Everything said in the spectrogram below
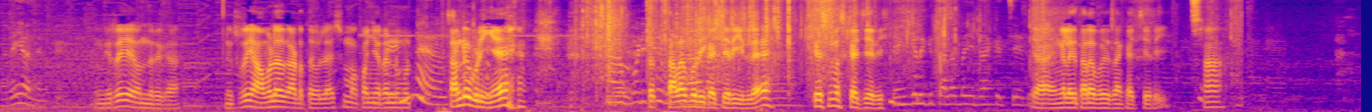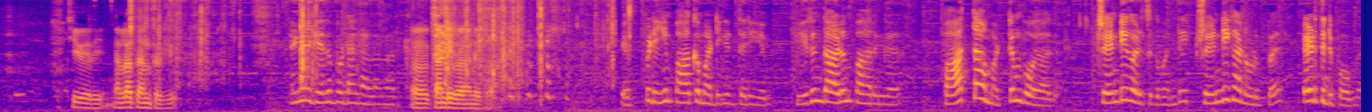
நிறைய வந்திருக்கு. நிறைய வந்திருக்கா? நிறைய அவ்வளோ கடத்தவில்லை. சும்மா கொஞ்சம் ரெண்டு மூணு. சண்டை பிடிங்க. இப்ப தளபதி கச்சேரி இல்லை. கிறிஸ்மஸ் கச்சேரி. எங்களுக்கு தளபதி தான் கச்சேரி. யா எங்களுக்கு தளபதி தான் கச்சேரி. ஆ. சிவரி நல்லா தான் இருக்கு. எங்களுக்கு எது போட்டால் நல்லதா இருக்கு. ஓ, கண்டிப்பா கண்டிப்பா. எப்படியும் பார்க்க மாட்டீங்கன்னு தெரியும். இருந்தாலும் பாருங்க பார்த்தா மட்டும் போதாது. ட்ரெண்டி கேர்ள்ஸுக்கு வந்து ட்ரெண்டிங்கான உடுப்பை எடுத்துட்டு போங்க.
